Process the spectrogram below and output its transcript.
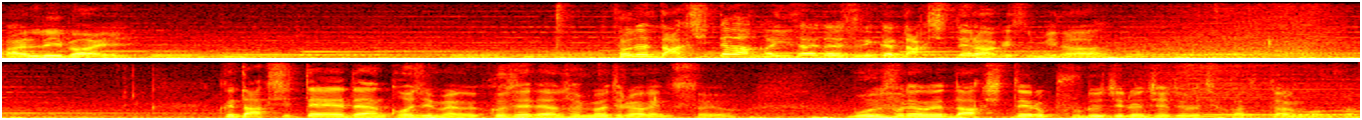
알리바이. 저는 낚싯대가 아까 이사해다 했으니까 낚싯대를 하겠습니다. 그 낚싯대에 대한 거짓말 그것에 대한 설명을 드려야겠어요. 뭔 소리야 왜 낚싯대로 부르지는 제대로 제가 가졌다는 건가?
